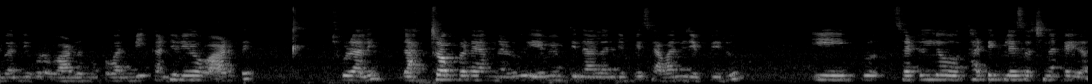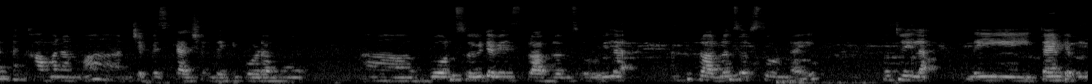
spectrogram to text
ఇవన్నీ కూడా వాడదాం. ఒక వన్ వీక్ కంటిన్యూగా వాడితే చూడాలి. డాక్టర్ ఒక్కటే అన్నాడు ఏమేమి తినాలని చెప్పేసి అవన్నీ చెప్పారు ఈ సెటిల్లో థర్టీ ప్లేస్ వచ్చినాక ఇదంతా కామన్ అమ్మా అని చెప్పేసి కాల్షియం తగ్గిపోవడము బోన్స్ విటమిన్స్ ప్రాబ్లమ్స్ ఇలా అంత ప్రాబ్లమ్స్ వస్తూ ఉంటాయి. కొంచెం ఇలా ఈ టైం టేబుల్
